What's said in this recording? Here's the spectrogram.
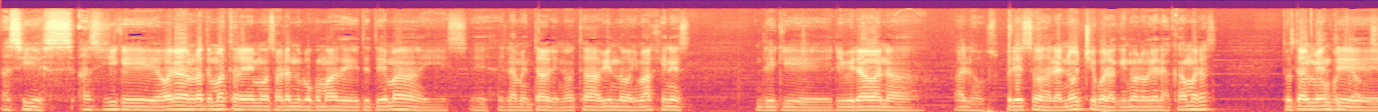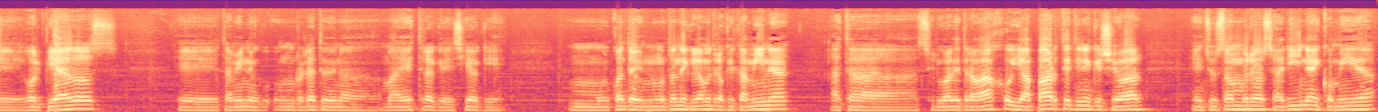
Así es, así que ahora en un rato más estaremos hablando un poco más de este tema y es, es- es lamentable, ¿no? Estaba viendo imágenes de que liberaban a, a los presos a la noche para que no lo vean las cámaras, totalmente golpeados. Eh, también un relato de una maestra que decía que un, cuánto- un montón de kilómetros que camina hasta su lugar de trabajo y aparte tiene que llevar en sus hombros harina y comida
